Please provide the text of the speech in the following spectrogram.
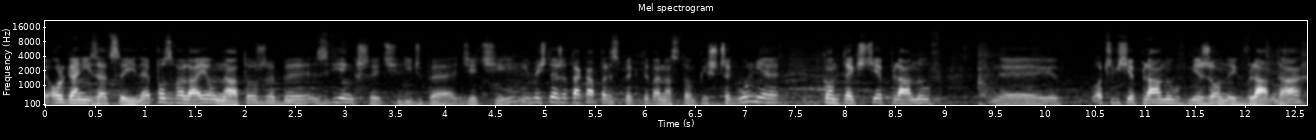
e, organizacyjne pozwalają na to, żeby zwiększyć liczbę dzieci. I myślę, że taka perspektywa nastąpi, szczególnie w kontekście planów, oczywiście planów mierzonych w latach,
